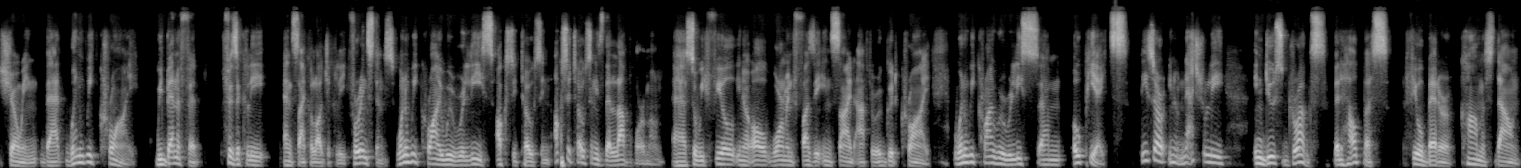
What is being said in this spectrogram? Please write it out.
showing that when we cry, we benefit physically and psychologically. For instance, when we cry, we release oxytocin. Oxytocin is the love hormone. Uh, so we feel, you know, all warm and fuzzy inside after a good cry. When we cry, we release um, opiates. These are, you know, naturally induced drugs that help us feel better, calm us down.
